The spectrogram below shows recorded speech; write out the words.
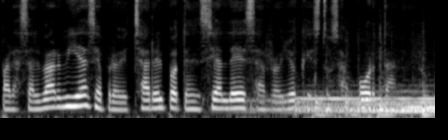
para salvar vidas y aprovechar el potencial de desarrollo que estos aportan.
